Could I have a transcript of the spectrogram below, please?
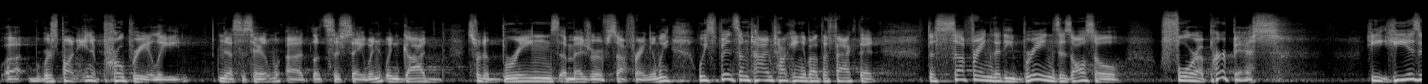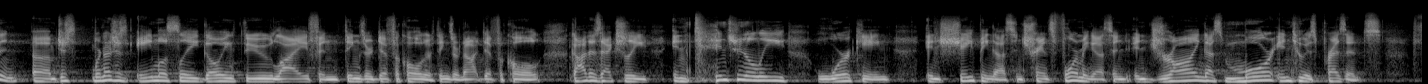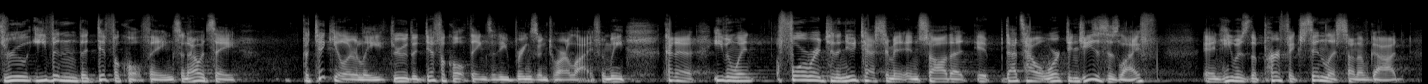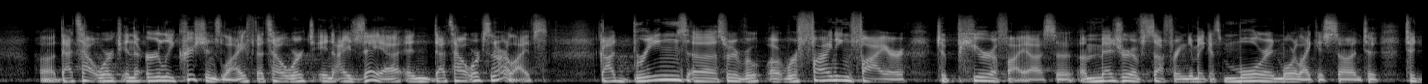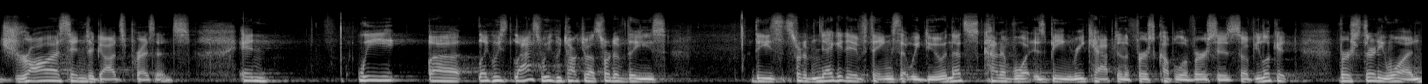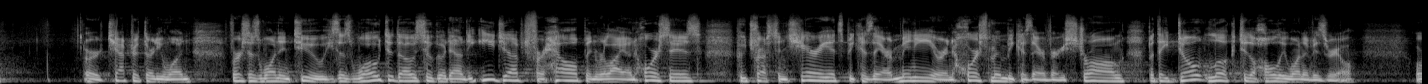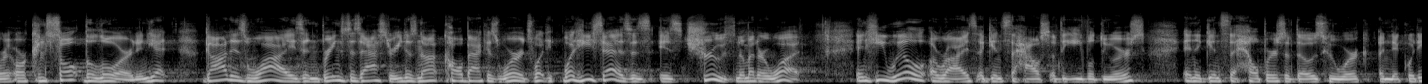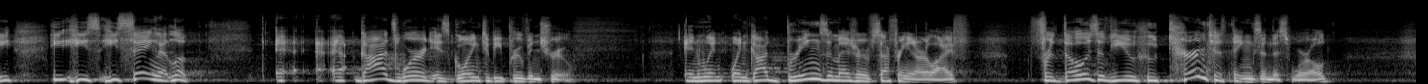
uh, respond inappropriately necessarily uh, let's just say when, when god sort of brings a measure of suffering. And we we spent some time talking about the fact that the suffering that he brings is also for a purpose he, he isn't um, just, we're not just aimlessly going through life and things are difficult or things are not difficult. God is actually intentionally working and shaping us and transforming us and, and drawing us more into his presence through even the difficult things. And I would say, particularly through the difficult things that he brings into our life. And we kind of even went forward to the New Testament and saw that it, that's how it worked in Jesus' life. And he was the perfect, sinless Son of God. Uh, that's how it worked in the early Christian's life. That's how it worked in Isaiah, and that's how it works in our lives. God brings a sort of a, refining fire to purify us, a, a, measure of suffering to make us more and more like His Son, to, to draw us into God's presence. And we, uh, like we last week, we talked about sort of these these sort of negative things that we do, and that's kind of what is being recapped in the first couple of verses. So if you look at verse 31, or chapter 31, verses 1 and 2, he says, Woe to those who go down to Egypt for help and rely on horses, who trust in chariots because they are many, or in horsemen because they are very strong, but they don't look to the Holy One of Israel. Or, or consult the Lord. And yet, God is wise and brings disaster. He does not call back his words. What, what he says is, is truth no matter what. And he will arise against the house of the evildoers and against the helpers of those who work iniquity. He, he's, he's saying that, look, God's word is going to be proven true. And when, when God brings a measure of suffering in our life, for those of you who turn to things in this world,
